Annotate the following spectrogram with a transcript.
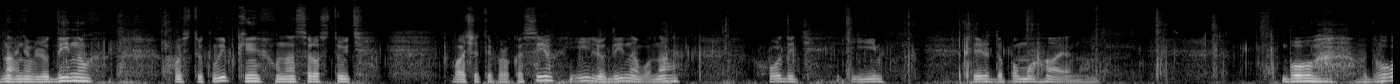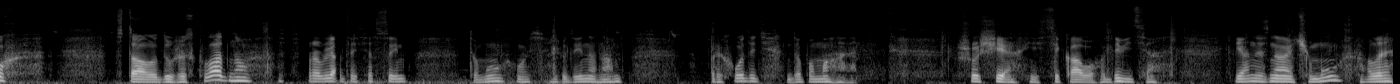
наняв людину. Ось тут липки у нас ростуть. Бачите, прокосив і людина вона ходить і теж допомагає нам. Бо вдвох стало дуже складно справлятися з цим. Тому ось людина нам приходить, допомагає. Що ще із цікавого? Дивіться, я не знаю чому, але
